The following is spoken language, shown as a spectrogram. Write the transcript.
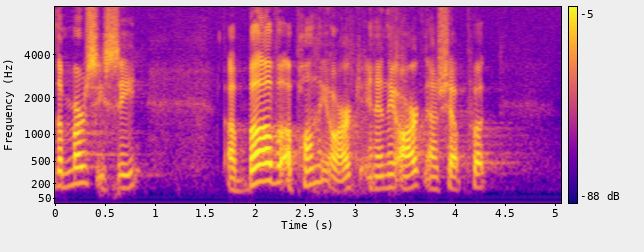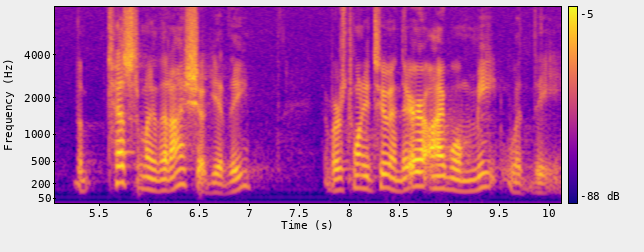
the mercy seat above upon the ark, and in the ark thou shalt put the testimony that I shall give thee. Verse 22, and there I will meet with thee,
